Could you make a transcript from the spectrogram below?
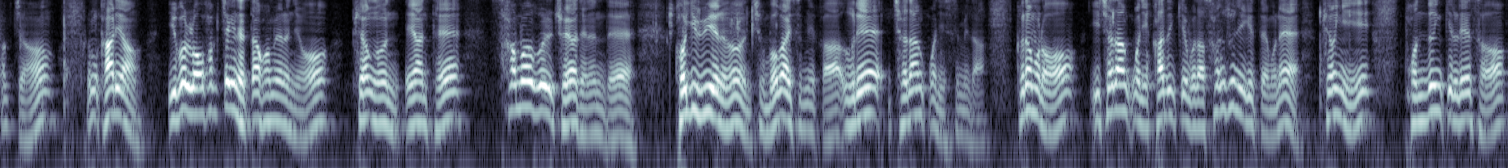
확정. 그럼 가령 이걸로 확정이 됐다고 하면은요. 병은 애한테 3억을 줘야 되는데 거기 위에는 지금 뭐가 있습니까? 을의 저당권이 있습니다. 그러므로 이 저당권이 가등기보다 선순위이기 때문에 병이 본등기를 해서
